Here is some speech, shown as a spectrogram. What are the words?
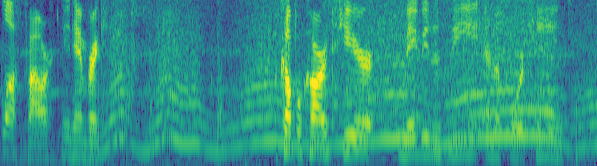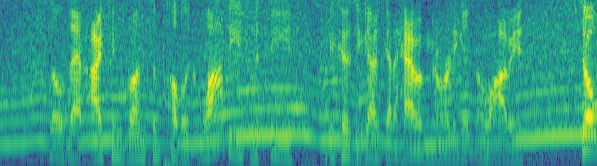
Lost power. Need handbrake. A couple cars here, maybe the Z and the 14 so that I can run some public lobbies with these because you guys got to have them in order to get in the lobbies. So,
